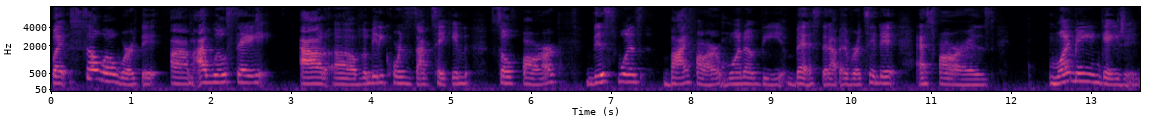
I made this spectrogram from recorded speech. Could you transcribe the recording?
but so well worth it. Um, I will say out of the many courses I've taken so far, this was by far one of the best that I've ever attended as far as one being engaging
